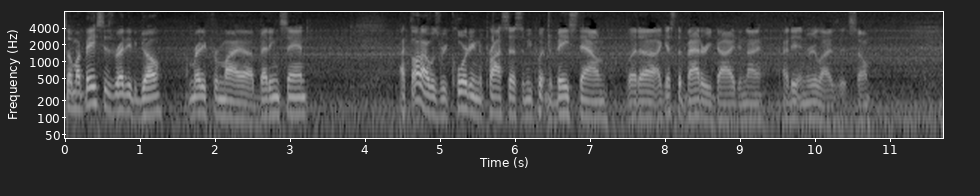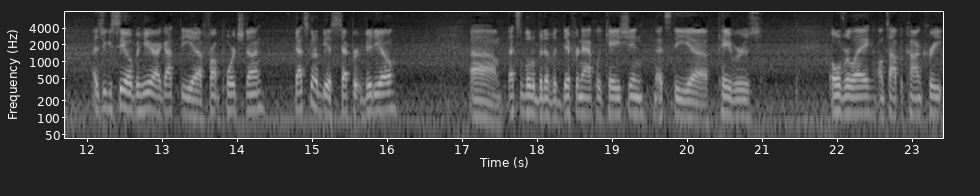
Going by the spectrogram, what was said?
So my base is ready to go. I'm ready for my uh, bedding sand. I thought I was recording the process of me putting the base down, but uh, I guess the battery died and I, I didn't realize it. So as you can see over here, I got the uh, front porch done. That's gonna be a separate video. Um, that's a little bit of a different application. That's the uh, pavers overlay on top of concrete.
